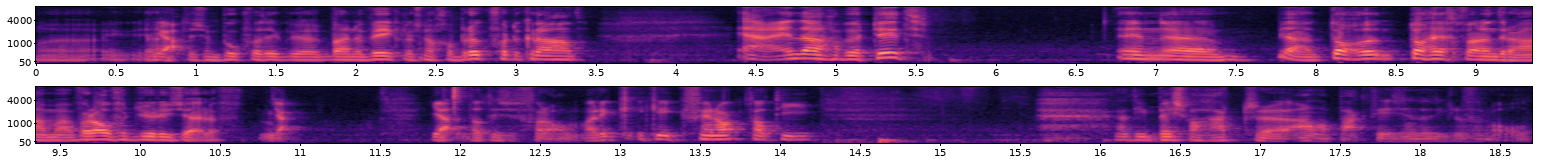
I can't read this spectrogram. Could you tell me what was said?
Eh, ja, Ja. Het is een boek wat ik eh, bijna wekelijks nog gebruik voor de krant. Ja, en dan gebeurt dit. En ehm, ja, toch, toch echt wel een drama, vooral voor jullie zelf. Ja. ja, dat is het vooral. Maar ik, ik, ik vind ook dat hij dat hij best wel hard eh, aangepakt is in dat hele verhaal.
